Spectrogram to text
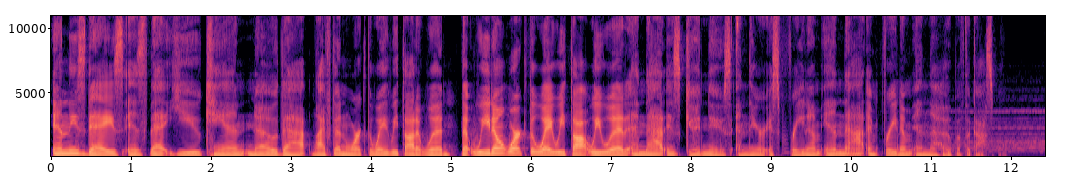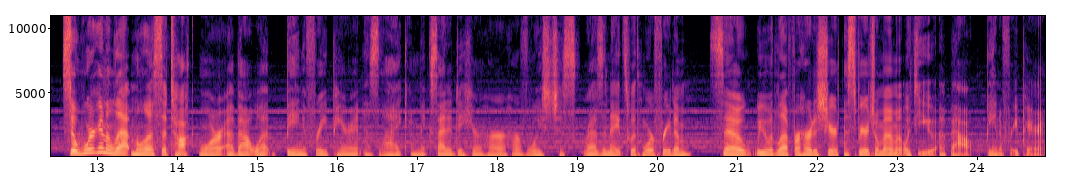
in these days is that you can know that life doesn't work the way we thought it would, that we don't work the way we thought we would, and that is good news. And there is freedom in that and freedom in the hope of the gospel. So, we're going to let Melissa talk more about what being a free parent is like. I'm excited to hear her. Her voice just resonates with more freedom. So, we would love for her to share a spiritual moment with you about being a free parent.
